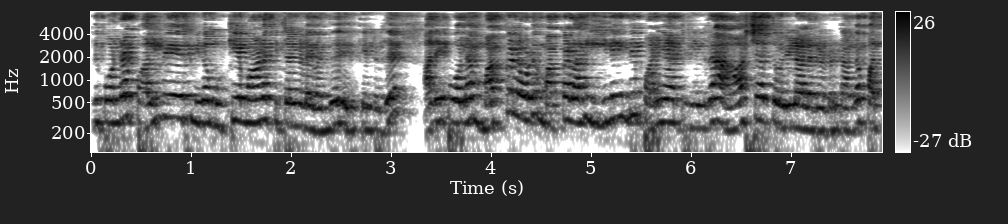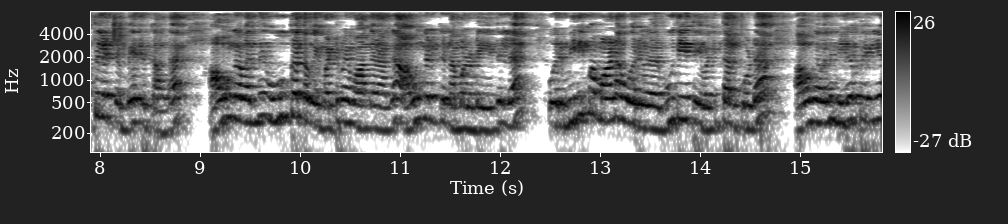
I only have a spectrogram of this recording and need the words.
இது போன்ற பல்வேறு மிக முக்கியமான திட்டங்களை வந்து இருக்கின்றது. அதே போல மக்களோடு மக்களாக இணைந்து பணியாற்றுகின்ற ஆஷா தொழிலாளர்கள் இருக்காங்க. பத்து லட்சம் பேர் இருக்காங்க. அவங்க வந்து ஊக்கத்தொகை மட்டுமே வாங்குறாங்க. அவங்களுக்கு நம்மளுடைய இதில் ஒரு மினிமமான ஒரு ஊதியத்தை வைத்தால் கூட அவங்க வந்து மிகப்பெரிய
